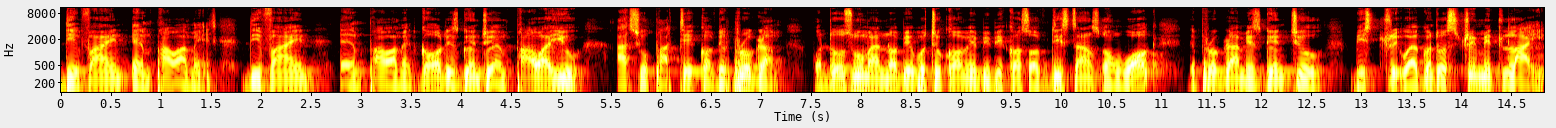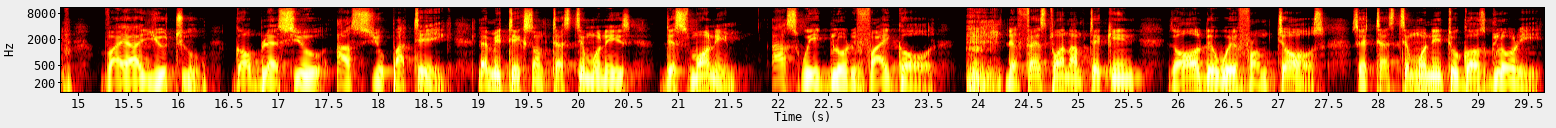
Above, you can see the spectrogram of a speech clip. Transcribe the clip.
divine empowerment. Divine empowerment. God is going to empower you as you partake of the program. For those who might not be able to come, maybe because of distance on work, the program is going to be, we are going to stream it live via YouTube. God bless you as you partake. Let me take some testimonies this morning as we glorify God. the first one I'm taking is all the way from Jos. It's a testimony to God's glory.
